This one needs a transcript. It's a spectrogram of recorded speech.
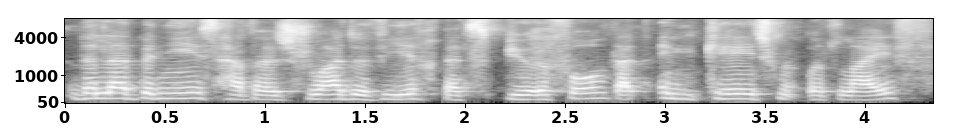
the Lebanese have a joie de vivre that's beautiful, that engagement with life,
